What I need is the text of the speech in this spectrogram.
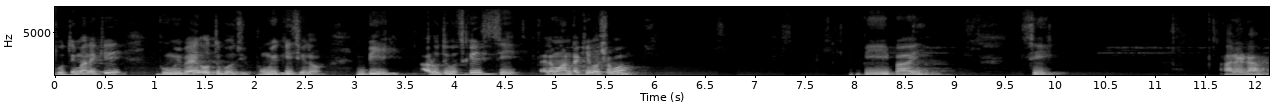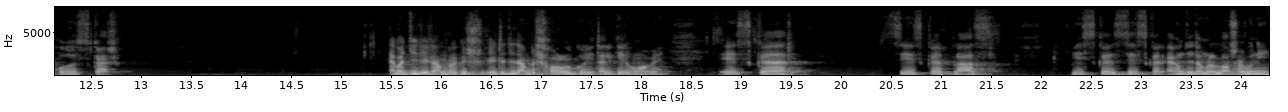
ভূতি মানে কি? ভূমি বাই অতিভুজ। ভূমি কি ছিল? বি আর অতিভুজ কি? সি তাহলে মানটা কি বসাবো? বি বাই সি আর এটা হোল স্কোয়ার এবার যদি এটা আমরা এটা যদি আমরা সরল করি, তাহলে কীরকম হবে? A square C square plus B square C square এখন যদি আমরা লসাগু নিই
